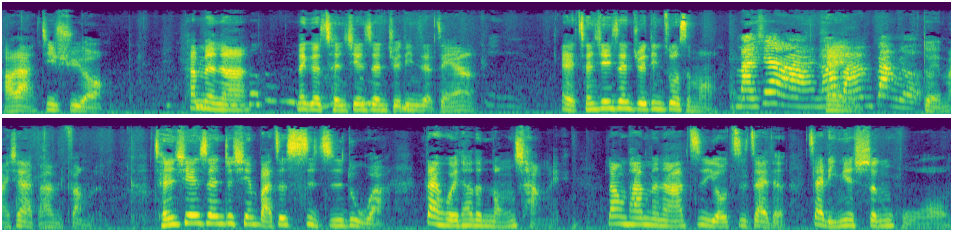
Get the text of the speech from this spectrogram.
好啦，继续哦。他们呢、那个陈先生决定怎怎样？哎、陈先生决定做什么？买下来，然后把它们放了。对，买下来把它们放了。陈先生就先把这四只鹿啊带回他的农场，哎，让他们啊自由自在的在里面生活、哦。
